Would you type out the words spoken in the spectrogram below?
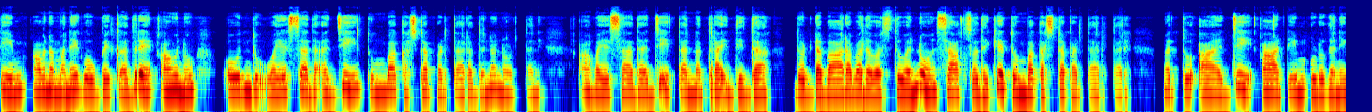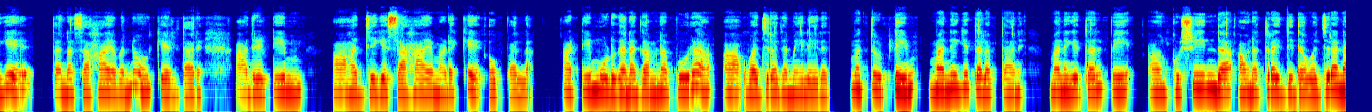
ಟೀಮ್ ಅವನ ಮನೆಗೆ ಹೋಗ್ಬೇಕಾದ್ರೆ ಅವನು ಒಂದು ವಯಸ್ಸಾದ ಅಜ್ಜಿ ತುಂಬ ಕಷ್ಟಪಡ್ತಾ ಇರೋದನ್ನು ನೋಡ್ತಾನೆ. ಆ ವಯಸ್ಸಾದ ಅಜ್ಜಿ ತನ್ನ ಹತ್ರ ಇದ್ದಿದ್ದ ದೊಡ್ಡ ಭಾರವಾದ ವಸ್ತುವನ್ನು ಸಾಗಿಸೋದಕ್ಕೆ ತುಂಬ ಕಷ್ಟಪಡ್ತಾ ಇರ್ತಾರೆ. ಮತ್ತು ಆ ಅಜ್ಜಿ ಆ ಟೀಮ್ ಹುಡುಗನಿಗೆ ತನ್ನ ಸಹಾಯವನ್ನು ಕೇಳ್ತಾರೆ. ಆದರೆ ಟೀಮ್ ಆ ಅಜ್ಜಿಗೆ ಸಹಾಯ ಮಾಡೋಕ್ಕೆ ಒಪ್ಪಲ್ಲ. ಆ ಟೀಮ್ ಹುಡುಗನ ಗಮನ ಪೂರ ಆ ವಜ್ರದ ಮೇಲೆ ಇರುತ್ತೆ. ಮತ್ತು ಟೀಮ್ ಮನೆಗೆ ತಲುಪ್ತಾನೆ. ಮನೆಗೆ ತಲುಪಿ ಅವನ ಖುಷಿಯಿಂದ ಅವನ ಹತ್ರ ಇದ್ದಿದ್ದ ವಜ್ರನ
